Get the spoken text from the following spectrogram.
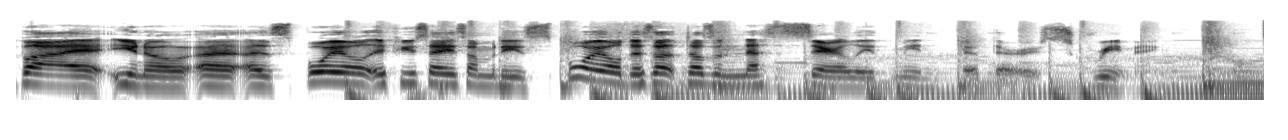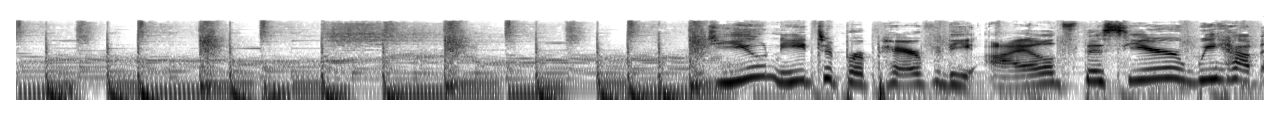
but you know, a, a spoil. If you say somebody's spoiled, that doesn't necessarily mean that they're screaming. Do you need to prepare for the IELTS this year? We have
